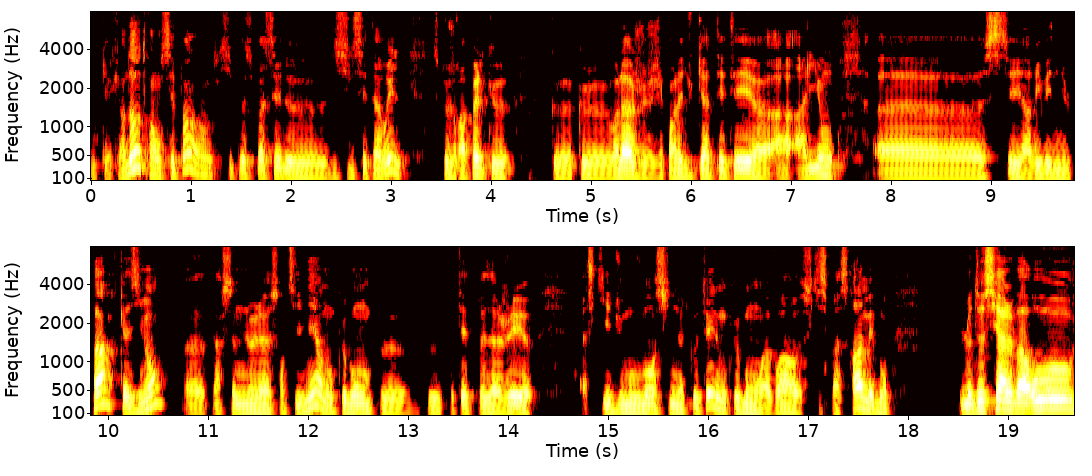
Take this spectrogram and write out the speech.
ou quelqu'un d'autre, hein, on ne sait pas hein, ce qui peut se passer d'ici le 7 avril. Parce que je rappelle que, voilà, j'ai parlé du cas TT à, Lyon, c'est arrivé de nulle part quasiment. personne ne l'a senti venir, donc bon, on peut on peut peut-être présager à ce qui est du mouvement aussi de notre côté. Donc bon, à voir ce qui se passera. Mais bon, le dossier Alvaro,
